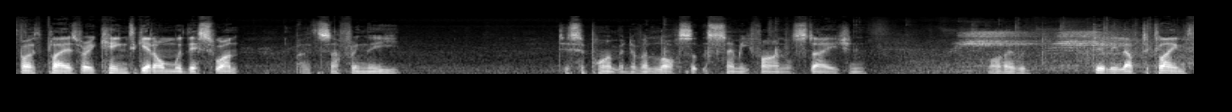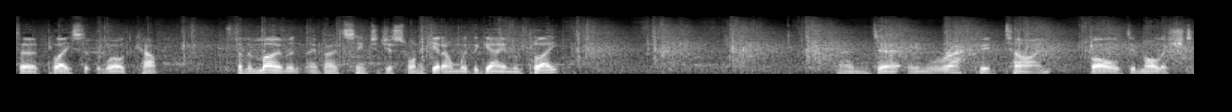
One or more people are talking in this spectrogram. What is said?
both players very keen to get on with this one, both suffering the disappointment of a loss at the semi-final stage and while they would dearly love to claim third place at the World Cup, for the moment they both seem to just want to get on with the game and play. And uh, in rapid time, Boll demolished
